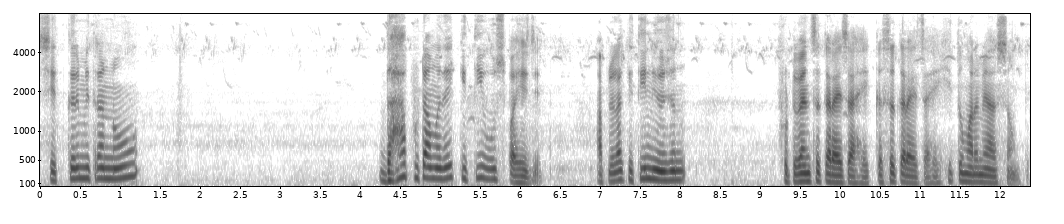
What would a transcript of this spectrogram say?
शेतकरी मित्रांनो दहा फुटामध्ये किती ऊस पाहिजेत? आपल्याला किती नियोजन फुटव्यांचं करायचं आहे कसं करायचं आहे हे तुम्हाला मी आज सांगतो.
